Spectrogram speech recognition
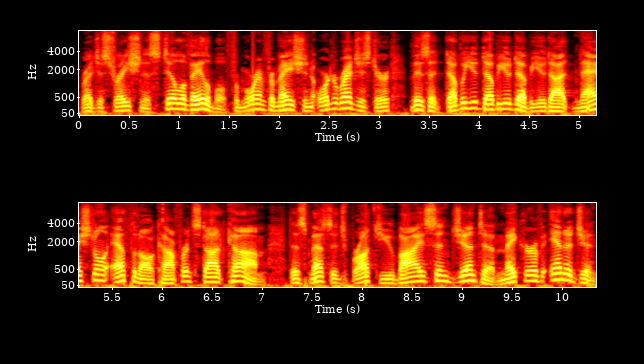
Registration is still available. For more information or to register, visit www.nationalethanolconference.com. This message brought to you by Syngenta, maker of Enogen,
